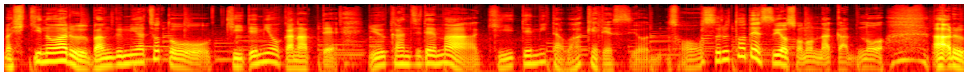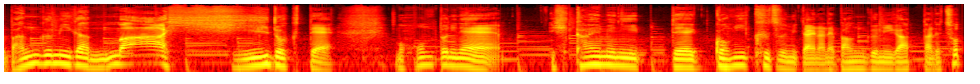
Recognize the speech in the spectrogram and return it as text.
まあ引きのある番組はちょっと聞いてみようかなっていう感じで、まあ聞いてみたわけですよ。そうするとですよ、その中のある番組が、まあ、ひどくて、もう本当にね、控えめに言ってゴミくずみたいなね、番組があったんで、ちょっ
